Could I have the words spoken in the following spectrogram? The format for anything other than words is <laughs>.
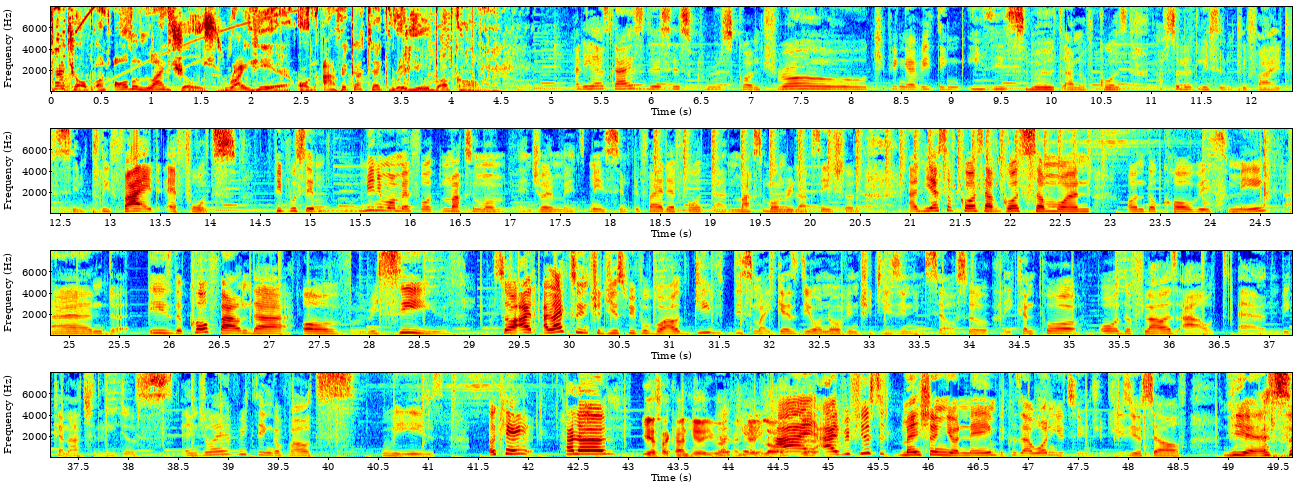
Catch up on all the live shows right here on africatechradio.com. And yes, guys, this is Cruise Control, keeping everything easy, smooth, and of course, absolutely simplified. Simplified efforts. People say minimum effort, maximum enjoyment. Me, simplified effort and maximum relaxation. And yes, of course, I've got someone on the call with me, and he's the co founder of Ricive. So I'd, I like to introduce people, but I'll give this my guest the honor of introducing himself. So he can pour all the flowers out and we can actually just enjoy everything about who he is. Okay, hello. Yes, I can hear you. I can hear you loud. Hi, and clear. I refuse to mention your name because I want you to introduce yourself. Yes.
